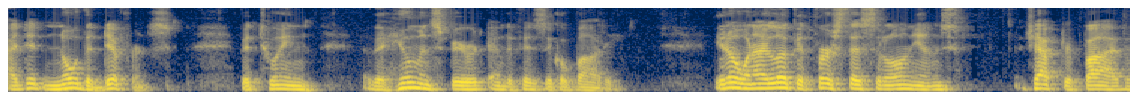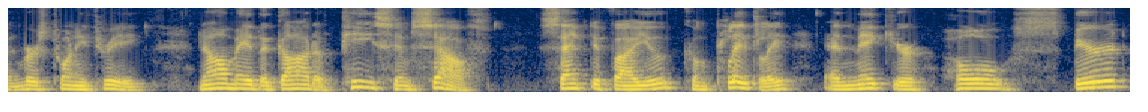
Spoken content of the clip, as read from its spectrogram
I didn't know the difference between the human spirit and the physical body. You know, when I look at 1 Thessalonians chapter 5 and verse 23, now may the God of peace himself sanctify you completely and make your whole spirit,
